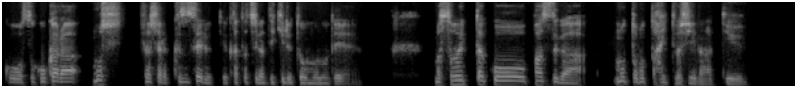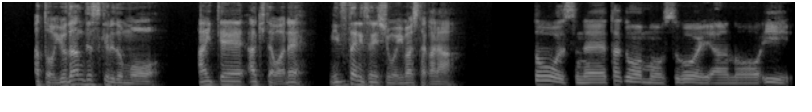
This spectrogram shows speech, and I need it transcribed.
こう、そこからもしかしたら崩せるっていう形ができると思うので、まあ、そういったこう、パスがもっともっと入ってほしいなっていう。あと余談ですけれども、相手、秋田はね、水谷選手もいましたからそうですね。拓磨もすごい、あの、いい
